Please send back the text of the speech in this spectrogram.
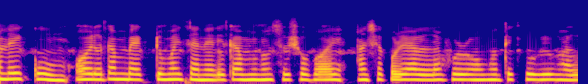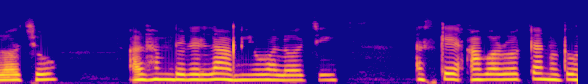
আলাইকুম। Welcome back to my channel কেমন আছো সবাই? আশা করি আল্লাহর রহমতে খুবই ভালো আছো। আলহামদুলিল্লাহ, আমিও ভালো আছি। আজকে আবারও একটা নতুন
